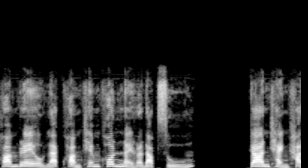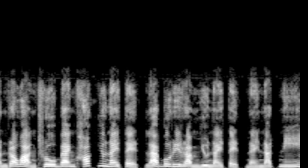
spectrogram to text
ความเร็วและความเข้มข้นในระดับสูง การแข่งขันระหว่าง True Bangkok United และบุรีรัมยูไนเต็ดในนัดนี้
